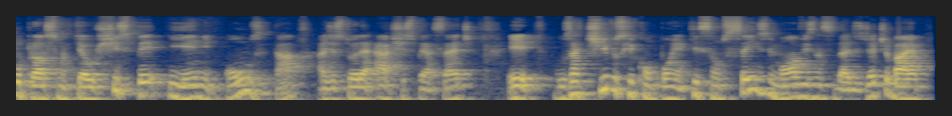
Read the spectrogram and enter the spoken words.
O próximo aqui é o XPIN11, tá? A gestora é a XPA7 e os ativos que compõem aqui são seis imóveis nas cidades de Atibaia,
